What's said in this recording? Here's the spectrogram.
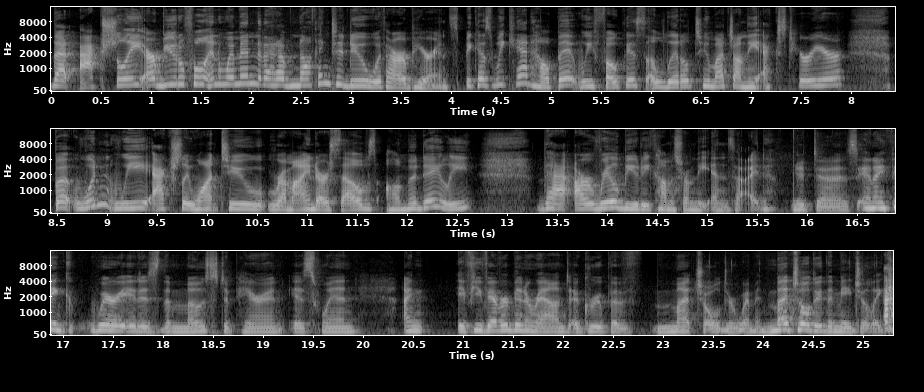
that actually are beautiful in women that have nothing to do with our appearance because we can't help it. We focus a little too much on the exterior. But wouldn't we actually want to remind ourselves on the daily that our real beauty comes from the inside? It does. And I think where it is the most apparent is when I if you've ever been around a group of much older women, much older than me, Julie.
